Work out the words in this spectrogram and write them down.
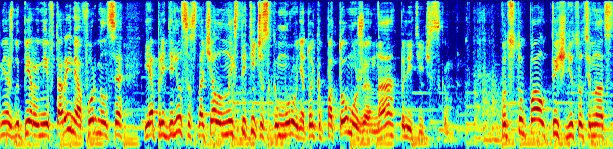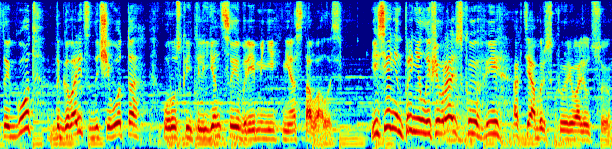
между первыми и вторыми оформился и определился сначала на эстетическом уровне, а только потом уже на политическом. Подступал 1917 год, договориться до чего-то у русской интеллигенции времени не оставалось. Есенин принял и февральскую, и октябрьскую революцию.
